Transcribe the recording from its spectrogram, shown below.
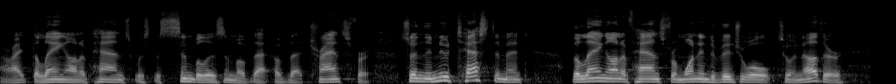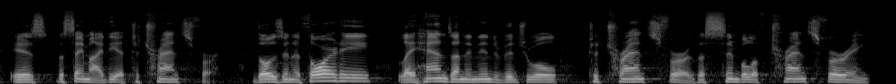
All right? The laying on of hands was the symbolism of that, of that transfer. So in the New Testament, the laying on of hands from one individual to another is the same idea, to transfer. Those in authority lay hands on an individual to transfer, the symbol of transferring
